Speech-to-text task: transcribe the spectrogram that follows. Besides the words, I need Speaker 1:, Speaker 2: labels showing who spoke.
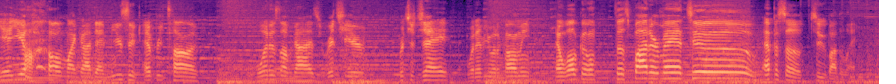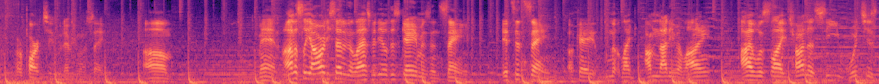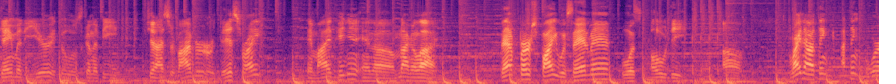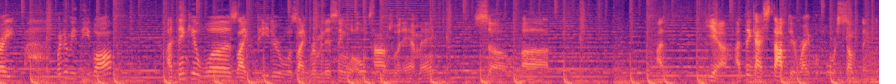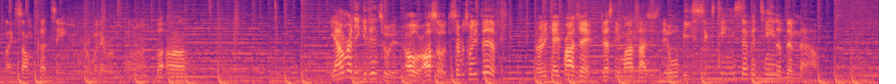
Speaker 1: Yeah, you. Oh my god, that music every time. What is up, guys? Rich here, Richard J, whatever you want to call me, and welcome to Spider-Man 2, episode 2, by the way, or part 2, whatever you want to say. Um, man, honestly, I already said in the last video, this game is insane. It's insane. Okay, no, like I'm not even lying. I was like trying to see which is game of the year if it was gonna be Jedi Survivor or this, right? In my opinion, and uh, I'm not gonna lie, that first fight with Sandman was OD. Um, right now, I think I think where I, where did we leave off? I think it was like Peter was like reminiscing with old times with Aunt May. So, uh, I yeah, I think I stopped it right before something with like some cutscene or whatever was going on. But um. Yeah, I'm ready to get into it. Oh, also, December 25th, 30k project, Destiny montages. It will be 16, 17 of them now.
